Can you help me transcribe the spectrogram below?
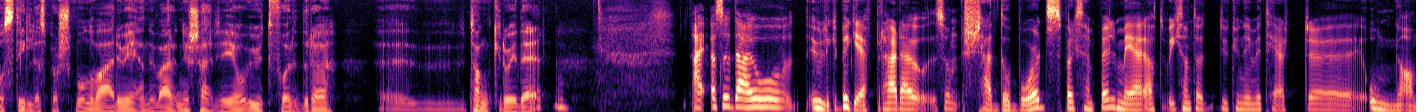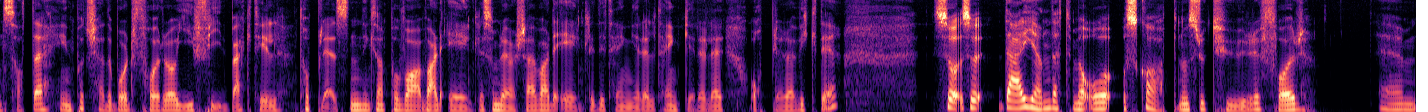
å stille spørsmål, være uenig, være nysgjerrig og utfordre eh, tanker og ideer? Mm. Nei, altså det er jo ulike begreper her. Det er jo sånn shadowboards, f.eks. Med at, sant, du kunne invitert uh, unge ansatte inn på et shadowboard for å gi feedback til toppledelsen sant, på hva, hva, er det egentlig som rører seg, hva er det egentlig de trenger eller tenker eller opplever er viktig. Så, så, det er igjen dette med å, å skape noen strukturer for um,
